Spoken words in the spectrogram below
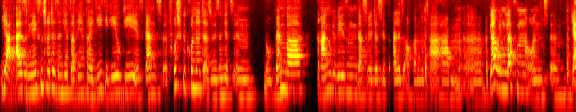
Ja, also die nächsten Schritte sind jetzt auf jeden Fall die. Die GUG ist ganz äh, frisch gegründet. Also wir sind jetzt im November dran gewesen, dass wir das jetzt alles auch beim Notar haben äh, beglaubigen lassen. Und ähm, ja.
